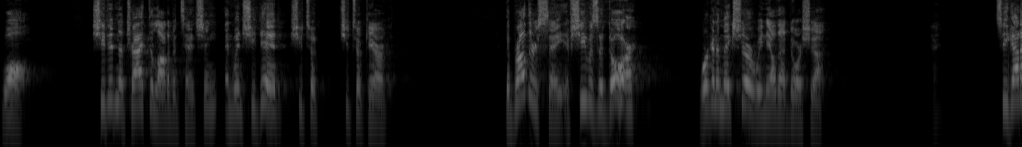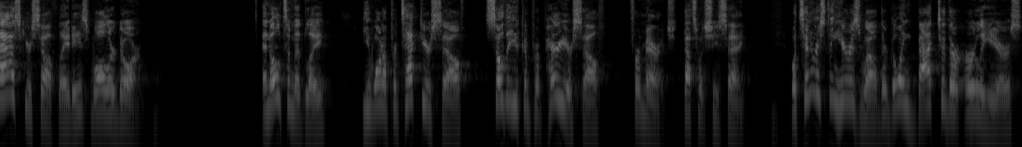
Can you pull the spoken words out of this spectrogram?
Wall. She didn't attract a lot of attention, and when she did, she took, she took care of it. The brothers say if she was a door, we're going to make sure we nail that door shut. Okay? So you got to ask yourself, ladies, wall or door? And ultimately, you want to protect yourself so that you can prepare yourself for marriage. That's what she's saying. What's interesting here as well, they're going back to their early years.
